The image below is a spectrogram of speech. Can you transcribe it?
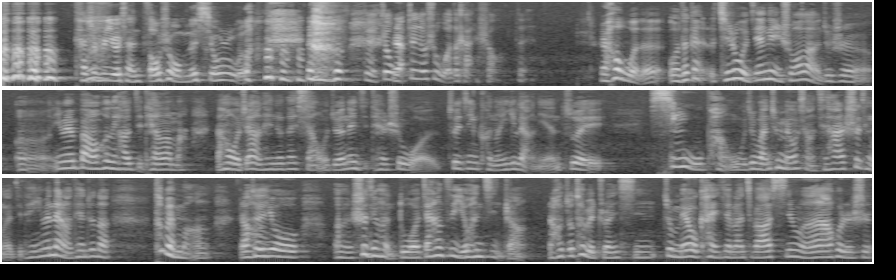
他是不是又想遭受我们的羞辱了？”对，这然这就是我的感受。对，然后我的我的感，其实我今天跟你说了，就是呃，因为办完婚礼好几天了嘛，然后我这两天就在想，我觉得那几天是我最近可能一两年最心无旁骛，就完全没有想其他事情的几天，因为那两天真的特别忙，然后对又呃事情很多，加上自己又很紧张，然后就特别专心，就没有看一些乱七八糟新闻啊，或者是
